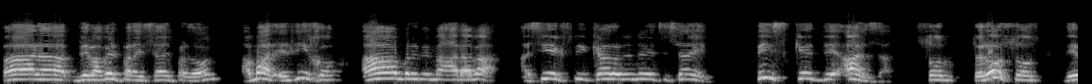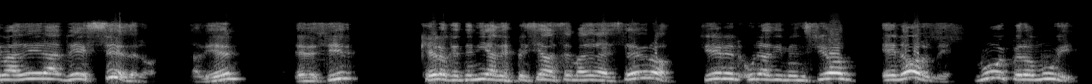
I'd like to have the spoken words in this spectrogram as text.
para, de Babel para Israel, perdón, Amar, él dijo, hambre de Maharabá. Así explicaron en el Israel. Pisque de alza. Son trozos de madera de cedro. ¿Está bien? Es decir, ¿qué es lo que tenía de especial hacer madera de cedro? Tienen una dimensión enorme, muy pero muy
